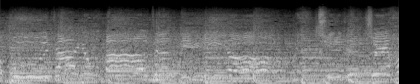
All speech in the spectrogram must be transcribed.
找不到拥抱的理由，情人最后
